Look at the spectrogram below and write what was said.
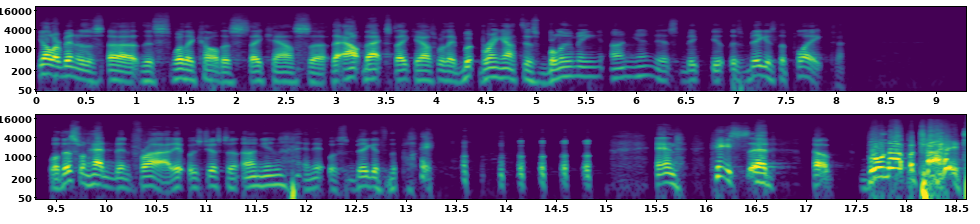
Y'all ever been to this, uh, this, what do they call this steakhouse, uh, the Outback Steakhouse, where they b- bring out this blooming onion? It's big, as big as the plate. Well, this one hadn't been fried. It was just an onion, and it was big as the plate. and he said, uh, bon appetit,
